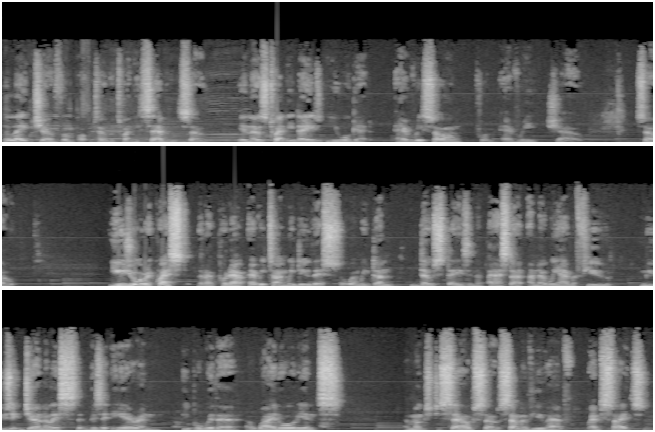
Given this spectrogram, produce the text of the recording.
The Late Show from October 27th. So in those 20 days, you will get every song from every show. So, usual request that I put out every time we do this, or when we've done dose days in the past. I, I know we have a few music journalists that visit here and people with a, a wide audience amongst yourselves. So, some of you have websites and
